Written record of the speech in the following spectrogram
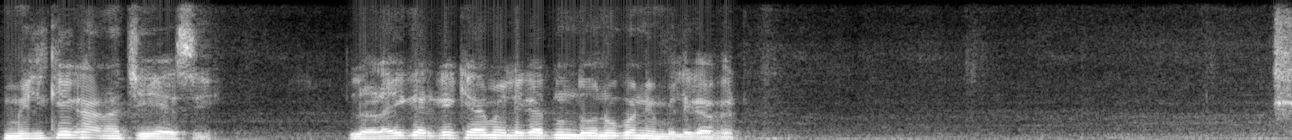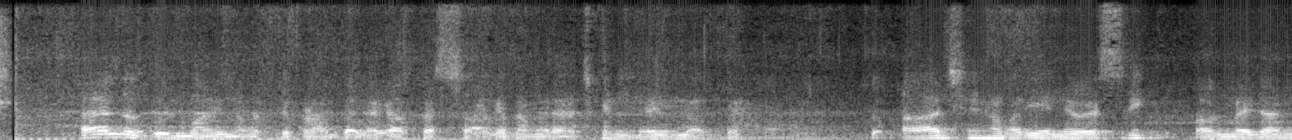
मिल के खाना चाहिए ऐसी लड़ाई करके क्या मिलेगा? तुम दोनों को नहीं मिलेगा फिर। हेलो गुड मॉर्निंग नमस्ते प्रणाम। पहले आपका स्वागत है हमारे आज के नए ब्लॉग पे। तो आज है हमारी एनिवर्सरी और मैं जान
